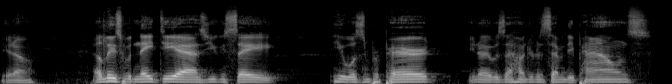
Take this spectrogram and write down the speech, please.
You know, at least with Nate Diaz, you can say he wasn't prepared. You know, it was 170 pounds.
